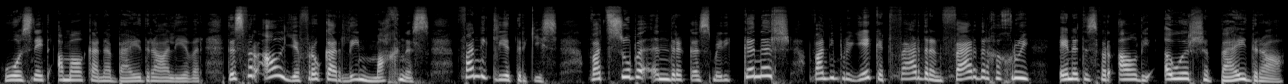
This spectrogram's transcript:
hoe ons net almal kan 'n bydrae lewer. Dis veral juffrou Karlien Magnus van die kleutertjies wat so beïndruk is met die kinders want die projek het verder en verder gegroei en dit is veral die ouers se bydrae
